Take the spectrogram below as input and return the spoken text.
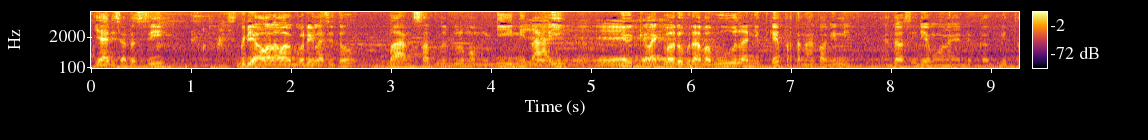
ya di satu sisi gue di awal-awal gue relasi itu bangsat lu dulu ngomong gini Iya, tai. iya, dia kayak like baru berapa bulan gitu kayak pertengahan tahun ini. Yang tahu sih dia mulai deket gitu.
